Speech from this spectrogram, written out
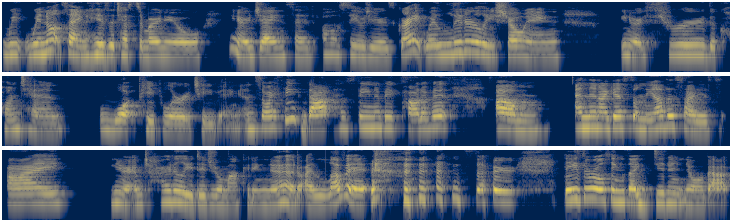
we, we're not saying here's a testimonial, you know, Jane said, oh, CLG is great. We're literally showing, you know, through the content what people are achieving. And so I think that has been a big part of it. Um, and then I guess on the other side is I, you know, I'm totally a digital marketing nerd. I love it. and so these are all things I didn't know about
